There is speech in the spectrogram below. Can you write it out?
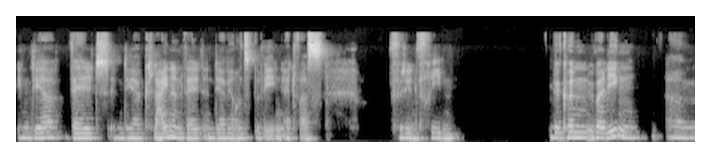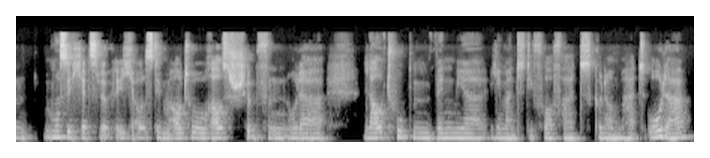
in der Welt, in der kleinen Welt, in der wir uns bewegen, etwas für den Frieden. Wir können überlegen, ähm, muss ich jetzt wirklich aus dem Auto rausschimpfen oder laut hupen, wenn mir jemand die Vorfahrt genommen hat? Oder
